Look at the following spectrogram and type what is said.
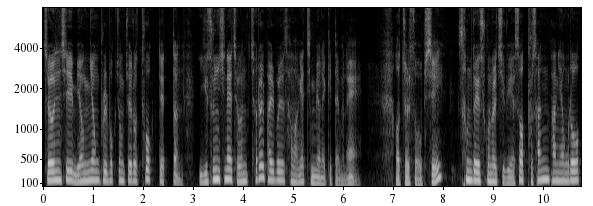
전시 명령 불복종죄로 투옥됐던 이순신의 전철을 밟을 상황에 직면했기 때문에 어쩔 수 없이 삼도의 수군을 지휘해서 부산 방향으로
